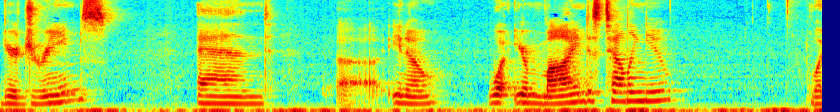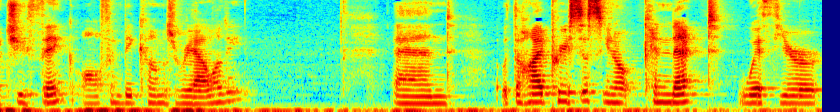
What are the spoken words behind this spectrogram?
your dreams, and, uh, you know, what your mind is telling you. What you think often becomes reality and with the high priestess, you know, connect with your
